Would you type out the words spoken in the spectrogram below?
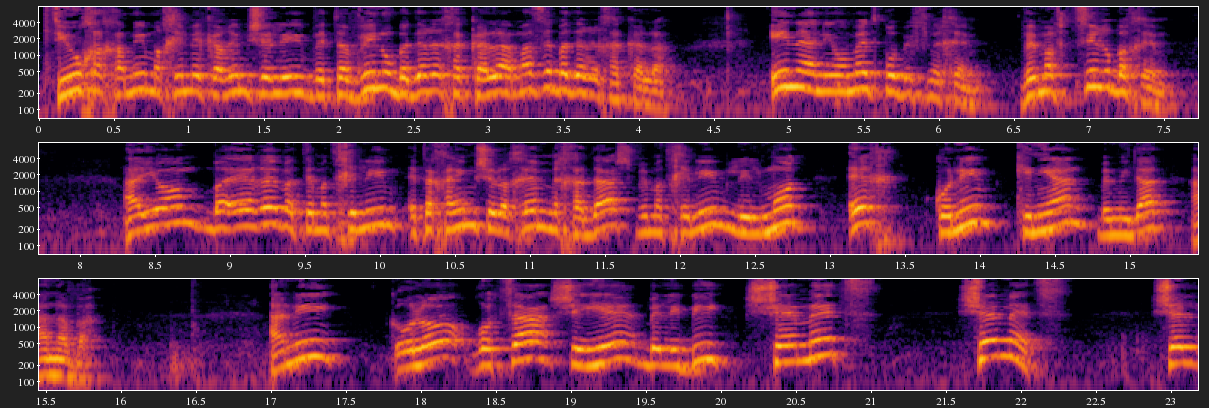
תהיו חכמים, אחים יקרים שלי, ותבינו בדרך הקלה. מה זה בדרך הקלה? הנה אני עומד פה בפניכם, ומפציר בכם. היום בערב אתם מתחילים את החיים שלכם מחדש, ומתחילים ללמוד איך קונים קניין במידת הענווה. אני לא רוצה שיהיה בליבי שמץ, שמץ של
